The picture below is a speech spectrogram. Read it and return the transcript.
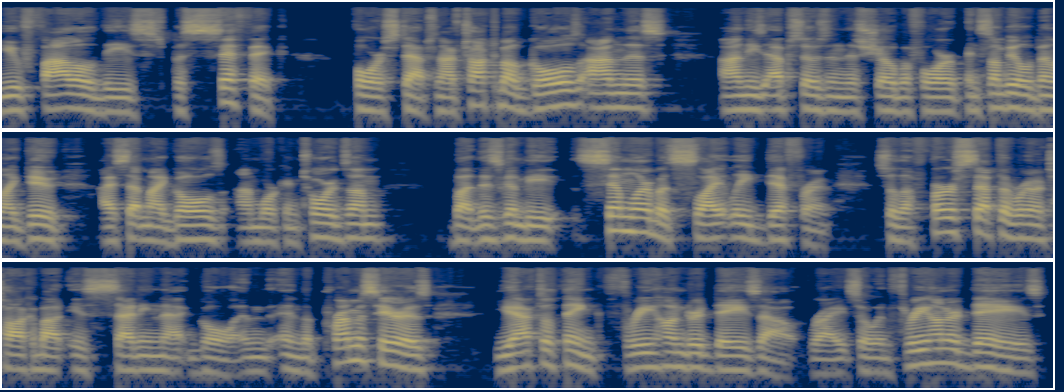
you follow these specific four steps. Now, I've talked about goals on this on these episodes in this show before, and some people have been like, "Dude, I set my goals. I'm working towards them." But this is going to be similar but slightly different. So the first step that we're going to talk about is setting that goal. And and the premise here is you have to think 300 days out, right? So in 300 days,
